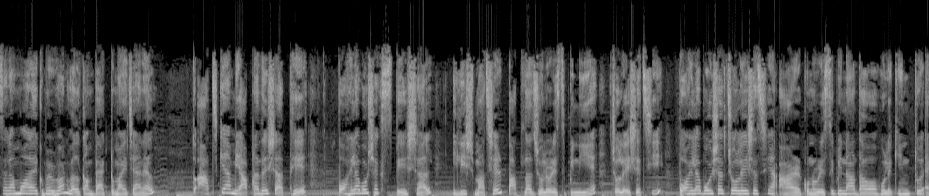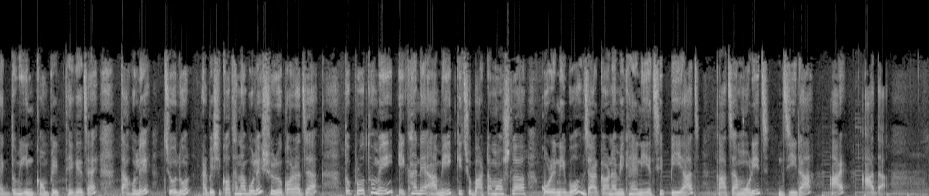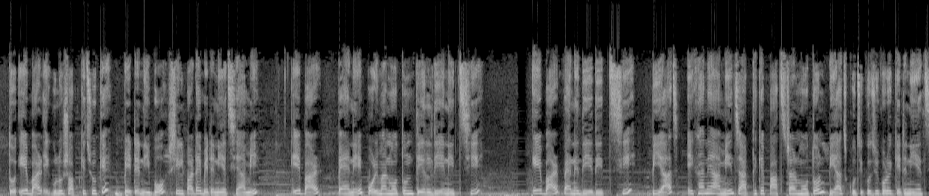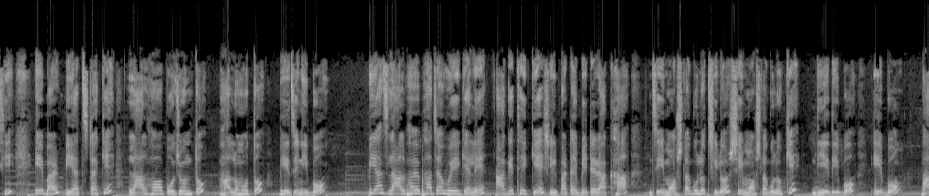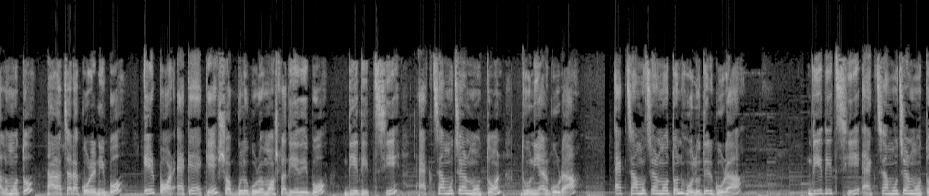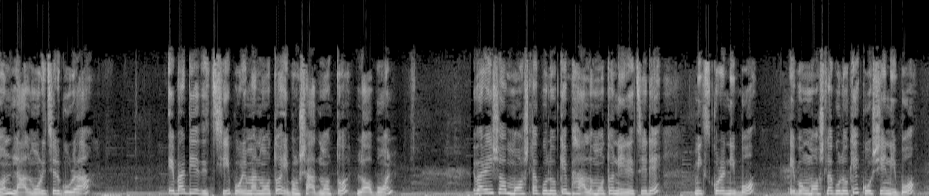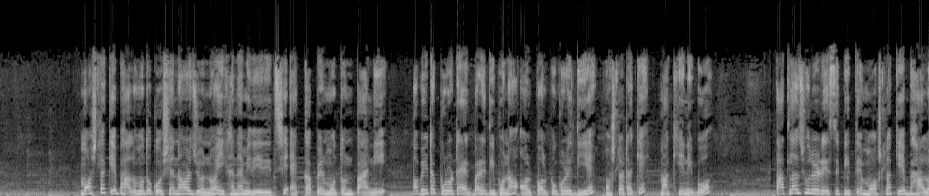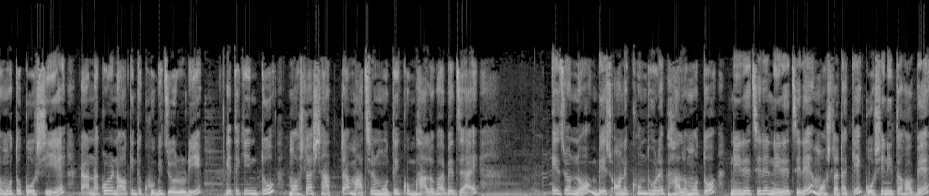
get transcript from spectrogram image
আসসালামু আলাইকুম everyone welcome back to my channel তো আজকে আমি আপনাদের সাথে পহেলা বৈশাখ স্পেশাল ইলিশ মাছের পাতলা ঝোল রেসিপি নিয়ে চলে এসেছি। পহেলা বৈশাখ চলে এসেছে, আর কোনো রেসিপি না দেওয়া হলে কিন্তু একদমই ইনকমপ্লিট থেকে যায়। তাহলে চলুন আর বেশি কথা না বলে শুরু করা যাক। তো প্রথমেই এখানে আমি কিছু বাটা মশলা করে নেব, যার কারণে আমি এখানে নিয়েছি পেঁয়াজ কাঁচা মরিচ জিরা আর আদা। তো এবার এগুলো সব কিছুকে বেটে নিব। শিলপাটায় বেটে নিয়েছি আমি। এবার প্যানে পরিমাণ মতন তেল দিয়ে নিচ্ছি। এবার প্যানে দিয়ে দিচ্ছি পেঁয়াজ। এখানে আমি চার থেকে পাঁচটার মতন পেঁয়াজ কুচি কুচি করে কেটে নিয়েছি। এবার পেঁয়াজটাকে লাল হওয়া পর্যন্ত ভালো মতো ভেজে নিব। পেঁয়াজ লালভাবে ভাজা হয়ে গেলে আগে থেকে শিলপাটায় বেটে রাখা যে মশলাগুলো ছিল, সেই মশলাগুলোকে দিয়ে দিব এবং ভালো মতো নাড়াচাড়া করে নিব। এরপর একে একে সবগুলো গুঁড়ো মশলা দিয়ে দেব। দিয়ে দিচ্ছি এক চামচের মতন ধনিয়ার গুঁড়া, এক চামচের মতন হলুদের গুঁড়া, দিয়ে দিচ্ছি এক চামচের মতন লাল মরিচের গুঁড়া। এবার দিয়ে দিচ্ছি পরিমাণ মতো এবং স্বাদ মতো লবণ। এবার এই সব মশলাগুলোকে ভালো মতো নেড়ে চেড়ে মিক্স করে নিব এবং মশলাগুলোকে কষিয়ে নিব। মশলাকে ভালো মতো কষিয়ে নেওয়ার জন্য এখানে আমি দিয়ে দিচ্ছি এক কাপের মতন পানি। তবে এটা পুরোটা একবারে দিব না, অল্প অল্প করে দিয়ে মশলাটাকে মাখিয়ে নিব। পাতলা ঝোলের রেসিপিতে মশলাকে ভালো মতো কষিয়ে রান্না করে নেওয়া কিন্তু খুবই জরুরি। এতে কিন্তু মশলার স্বাদটা মাছের মধ্যে খুব ভালোভাবে যায়। এজন্য বেশ অনেকক্ষণ ধরে ভালো মতো নেড়ে চেড়ে নেড়ে চেড়ে মশলাটাকে কষিয়ে নিতে হবে।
